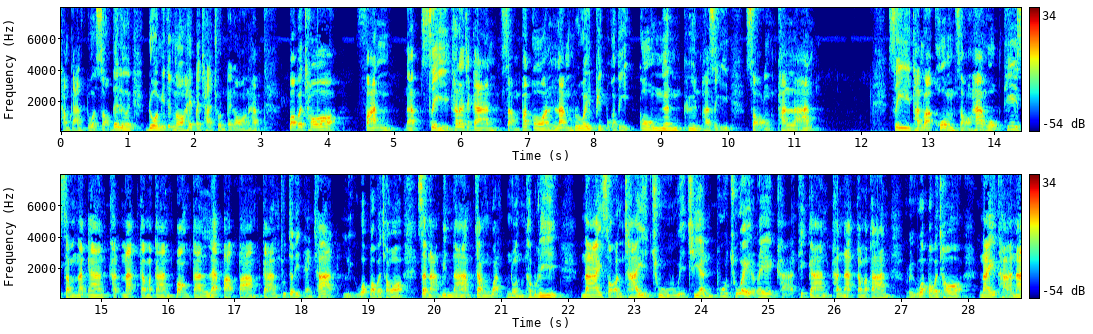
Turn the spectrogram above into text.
ทำการตรวจสอบได้เลย โดยไม่ต้องรอให้ประชาชนไปร้องนะครับปปชฟันนะครับสี่ข้าราชการสัมภาระร่ำรวยผิดปกติโกงเงินคืนภาษี 2,000 ล้าน 4 ธันวาคม 256 ที่สำนักงานคณะกรรมการป้องกันและปราบปรามการทุจริตแห่งชาติ หรือว่าปปช สนามบินน้ำจังหวัดนนทบุรี นายสอนชัยชูวิเชียน ผู้ช่วยเลขาธิการคณะกรรมการ หรือว่าปปช ในฐานะ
